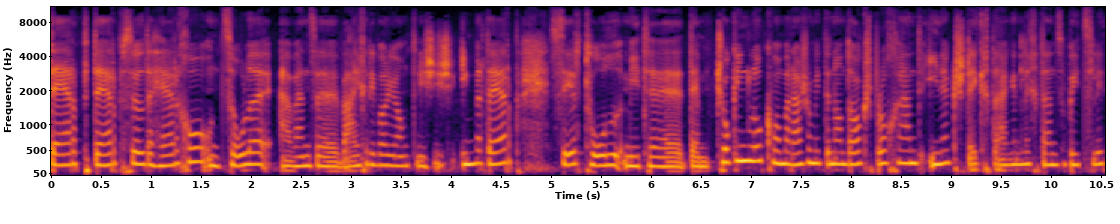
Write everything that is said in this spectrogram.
derb, derb soll daherkommen und die Sohle, auch wenn es eine weichere Variante ist, ist immer derb. Sehr toll mit äh, dem Jogging-Look, den wir auch schon miteinander angesprochen haben, reingesteckt eigentlich dann so ein bisschen.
